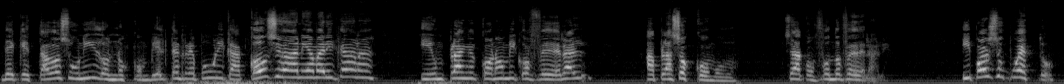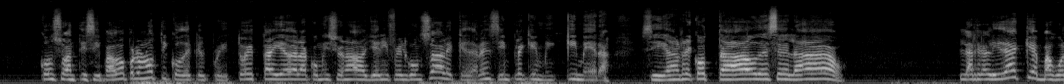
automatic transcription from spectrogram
de que Estados Unidos nos convierte en república con ciudadanía americana y un plan económico federal a plazos cómodos, o sea, con fondos federales. Y por supuesto, con su anticipado pronóstico de que el proyecto de estadía de la comisionada Jennifer González quedará en simple quimera. Sigan recostados de ese lado. La realidad es que bajo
